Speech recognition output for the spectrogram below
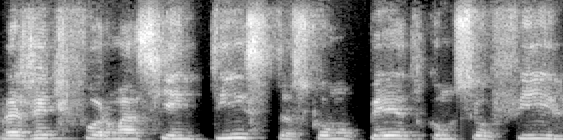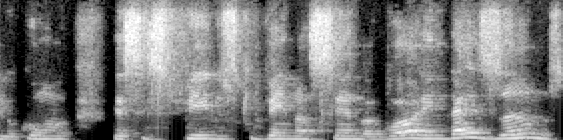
para a gente formar cientistas como Pedro, como seu filho, como esses filhos que vêm nascendo agora. Em 10 anos,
